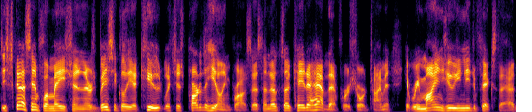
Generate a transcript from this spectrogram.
discuss inflammation. There's basically acute, which is part of the healing process, and it's okay to have that for a short time. It it reminds you you need to fix that.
